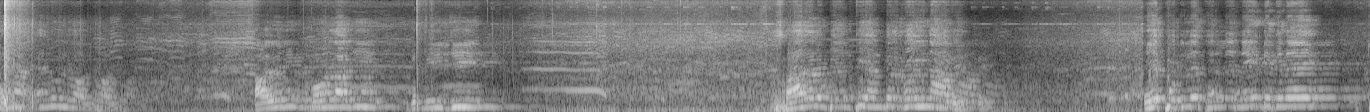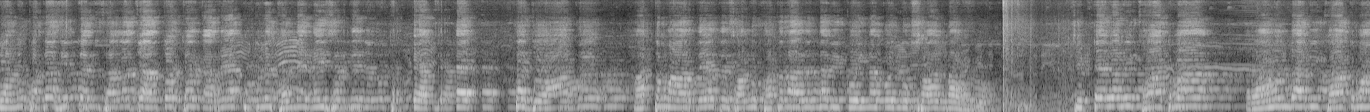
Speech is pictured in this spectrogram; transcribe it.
ਇਹਨਾਂ ਇਹਨੂੰ ਵੀ ਲਵਾਓ ਆਇਓ ਜੀ ਮੋਹਨ ਲਾਲ ਜੀ, ਗਰਮੀਤ ਜੀ। ਸਾਰਿਆਂ ਨੂੰ ਬੇਨਤੀ, ਅੰਦਰ ਕੋਈ ਨਾ ਆਵੇ। ਇਹ ਪੁਤਲੇ ਥੱਲੇ ਨਹੀਂ ਡਿੱਗਣੇ। ਤੁਹਾਨੂੰ ਪਤਾ ਸੀ ਤਿੰਨ ਸਾਲਾਂ ਚਾਰ ਤੋਂ ਉੱਤਰ ਕਰ ਰਿਹਾ, ਪੁਤਲੇ ਥੱਲੇ ਨਹੀਂ ਸਰਦੇ ਜਦੋਂ ਥੱਲੇ ਆਉਂਦੇ ਹੈ, ਤਾਂ ਜਵਾਕ ਹੱਥ ਮਾਰਦੇ ਆ ਤੇ ਸਾਨੂੰ ਖਤਰਾ ਰਹਿੰਦਾ ਵੀ ਕੋਈ ਨਾ ਕੋਈ ਨੁਕਸਾਨ ਨਾ ਹੋਵੇ। ਚਿੱਟੇ ਦਾ ਵੀ ਖਾਤਮਾ, ਰਾਵਣ ਦਾ ਵੀ ਖਾਤਮਾ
